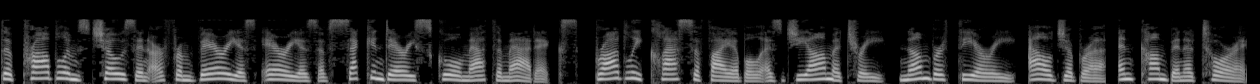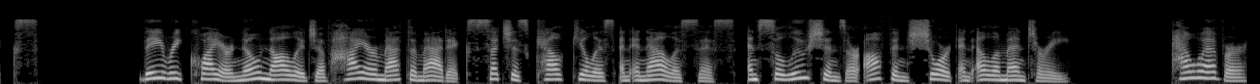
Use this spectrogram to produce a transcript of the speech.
The problems chosen are from various areas of secondary school mathematics, broadly classifiable as geometry, number theory, algebra, and combinatorics. They require no knowledge of higher mathematics such as calculus and analysis, and solutions are often short and elementary. However,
